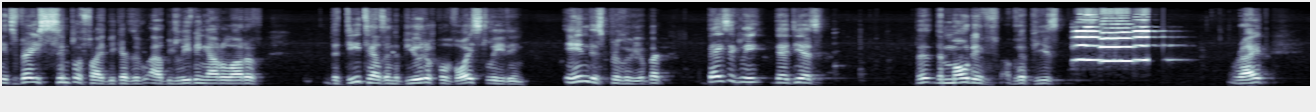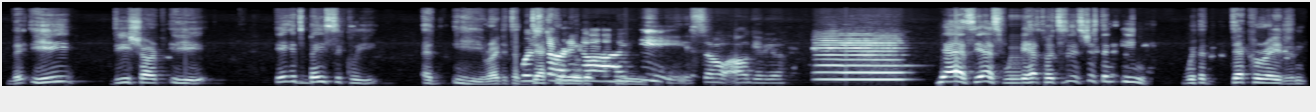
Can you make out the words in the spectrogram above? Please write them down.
It's very simplified because I'll be leaving out a lot of the details and the beautiful voice leading in this preludio. But basically, the idea is the, the motive of the piece, right? The E, D sharp E, it's basically an E, right? It's a We're starting on E. e, so I'll give you. Yes, yes, we have. So it's, it's just an E with a decorated, you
